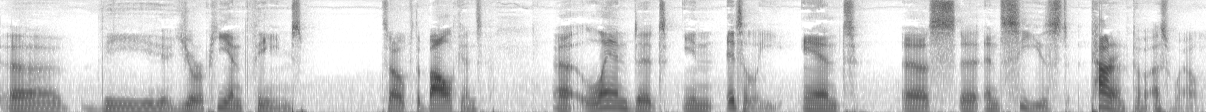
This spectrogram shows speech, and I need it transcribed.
uh, the European themes, so of the Balkans, uh, landed in Italy and uh, and seized Taranto as well.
